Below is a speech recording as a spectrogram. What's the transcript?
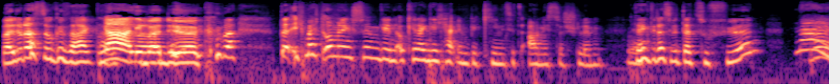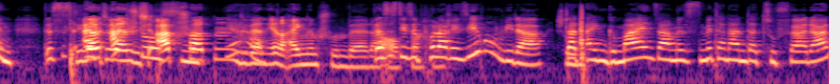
weil du das so gesagt hast. Ja, lieber Dirk. ich möchte unbedingt schwimmen gehen. Okay, dann gehe ich halt im Bikini, ist jetzt auch nicht so schlimm. Ja. Denkt ihr, das wird dazu führen? Nein, das ist Die Leute werden sich abschotten, ja. die werden ihre eigenen Schwimmbäder Das ist diese Polarisierung wieder. Statt ein gemeinsames Miteinander zu fördern,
